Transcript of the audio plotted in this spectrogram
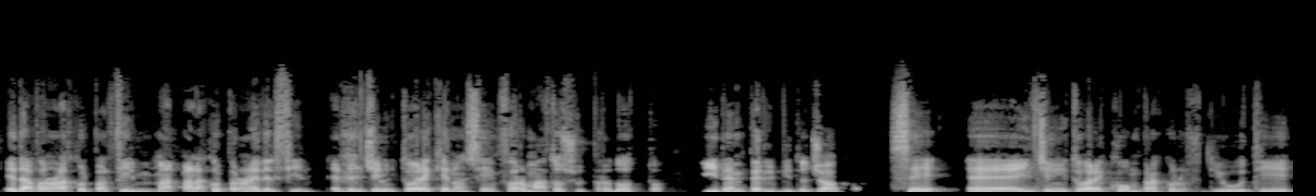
e davano la colpa al film, ma, ma la colpa non è del film, è del genitore che non si è informato sul prodotto. Idem per il videogioco. Se eh, il genitore compra Call of Duty,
